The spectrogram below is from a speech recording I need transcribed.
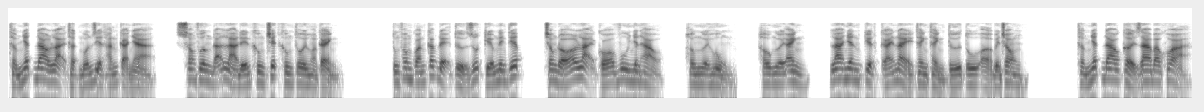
thẩm nhất đao lại thật muốn diệt hắn cả nhà, song phương đã là đến không chết không thôi hoàn cảnh. Tùng phong quán các đệ tử rút kiếm liên tiếp, trong đó lại có vu nhân hảo, hầu người hùng, hầu người anh, la nhân kiệt cái này thanh thành tứ tú ở bên trong. Thẩm nhất đao cởi ra bao khỏa,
